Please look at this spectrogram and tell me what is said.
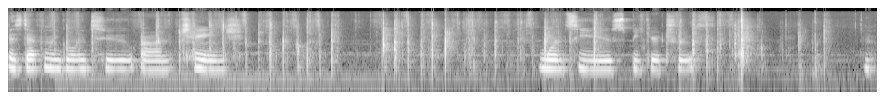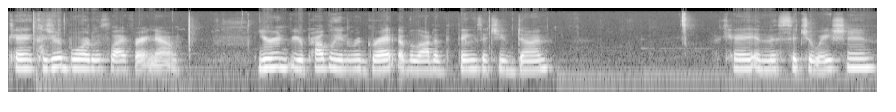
is definitely going to um, change once you speak your truth. Okay, because you're bored with life right now. You're in, you're probably in regret of a lot of the things that you've done. Okay, in this situation.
